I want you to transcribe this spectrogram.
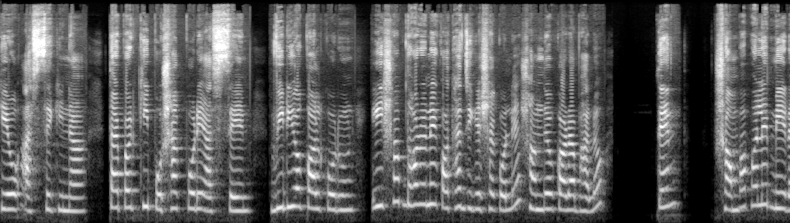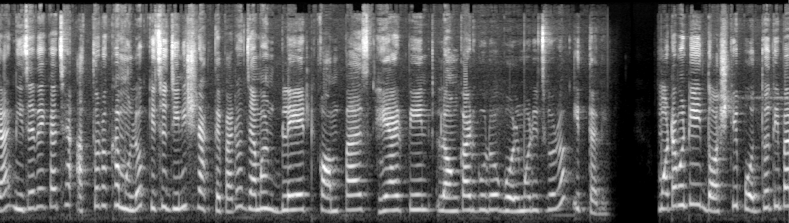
কেউ আসছে কি না তারপর কি পোশাক পরে আসছেন ভিডিও কল করুন এই সব ধরনের কথা জিজ্ঞাসা করলে সন্দেহ করা ভালো। দেন সম্ভব হলে মেয়েরা নিজেদের কাছে আত্মরক্ষামূলক কিছু জিনিস রাখতে পারো, যেমন ব্লেড কম্পাস হেয়ার পিন লঙ্কার গুঁড়ো, গোলমরিচ গুঁড়ো ইত্যাদি। মোটামুটি এই দশটি পদ্ধতি বা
